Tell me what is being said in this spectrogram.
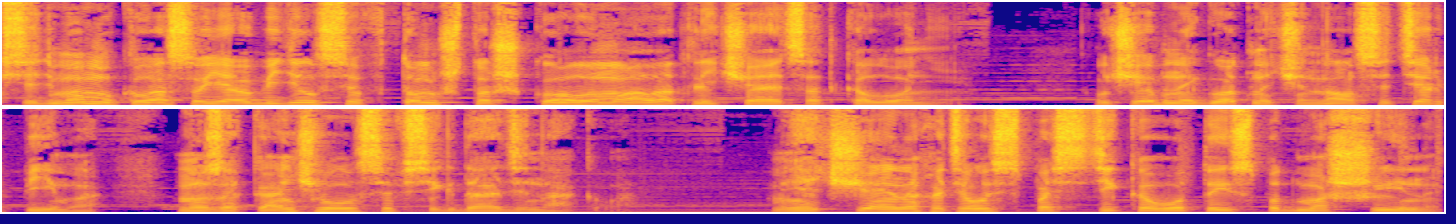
К седьмому классу я убедился в том, что школа мало отличается от колонии. Учебный год начинался терпимо, но заканчивался всегда одинаково. Мне отчаянно хотелось спасти кого-то из-под машины,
